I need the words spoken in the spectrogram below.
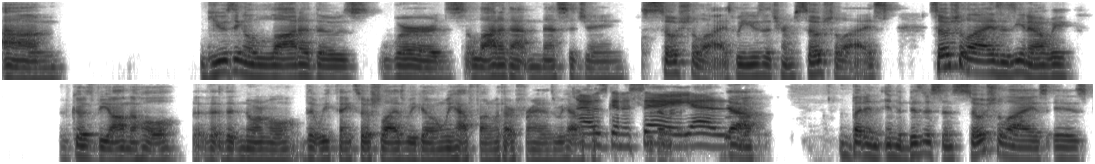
Um, using a lot of those words, a lot of that messaging, socialize. We use the term socialize. Socialize is, you know, we it goes beyond the whole the, the, the, normal that we think socialize we go and we have fun with our friends we have i was gonna say yes yeah but in, in the business sense socialize is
